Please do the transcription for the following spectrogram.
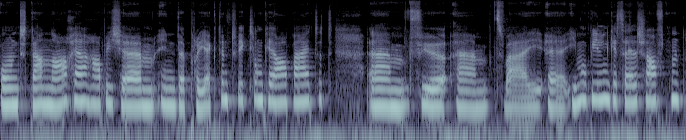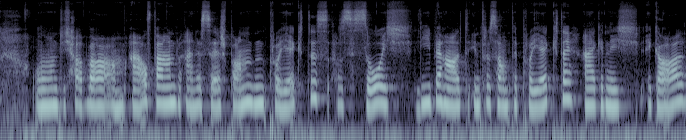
und dann nachher habe ich ähm, in der Projektentwicklung gearbeitet ähm, für ähm, zwei äh, Immobiliengesellschaften und ich hab, war am Aufbauen eines sehr spannenden Projektes. Also so, ich liebe halt interessante Projekte, eigentlich egal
